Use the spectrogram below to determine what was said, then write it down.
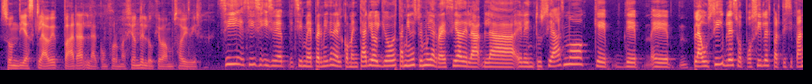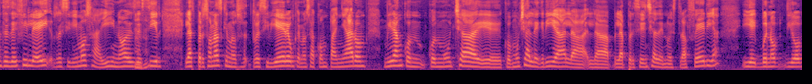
son días clave para la conformación de lo que vamos a vivir. Sí, sí, sí, y si me, si me permiten el comentario, yo también estoy muy agradecida de la, la- el entusiasmo que de eh, plausibles o posibles participantes de Filey recibimos ahí, ¿no? Es decir, las personas que nos recibieron, que nos acompañaron, miran con, con mucha eh, con mucha alegría la, la- la presencia de nuestra feria y eh, bueno, yo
